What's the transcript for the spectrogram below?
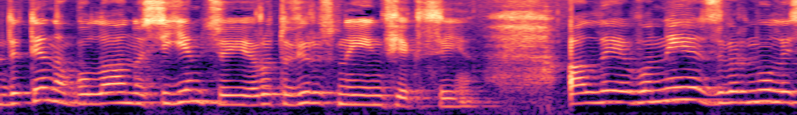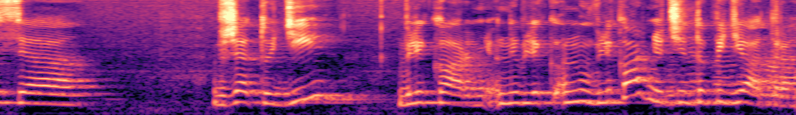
дитина була носієм цієї ротовірусної інфекції, але вони звернулися вже тоді. В лікарню, не в лік... ну, в лікарню чи до педіатра.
